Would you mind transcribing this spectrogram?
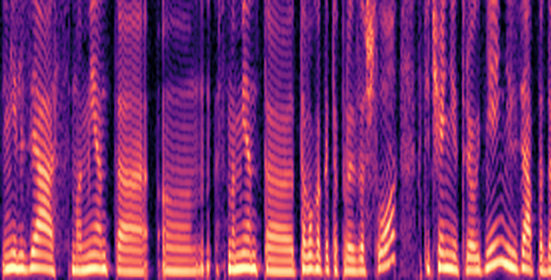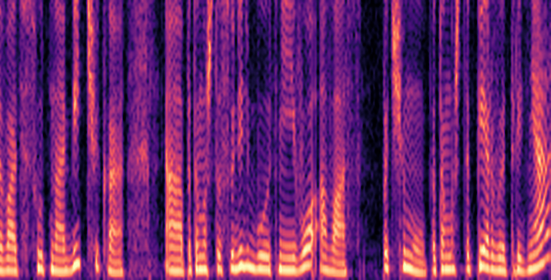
нельзя с момента, э, с момента того, как это произошло, в течение трех дней нельзя подавать в суд на обидчика, э, потому что судить будут не его, а вас. Почему? Потому что первые три дня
